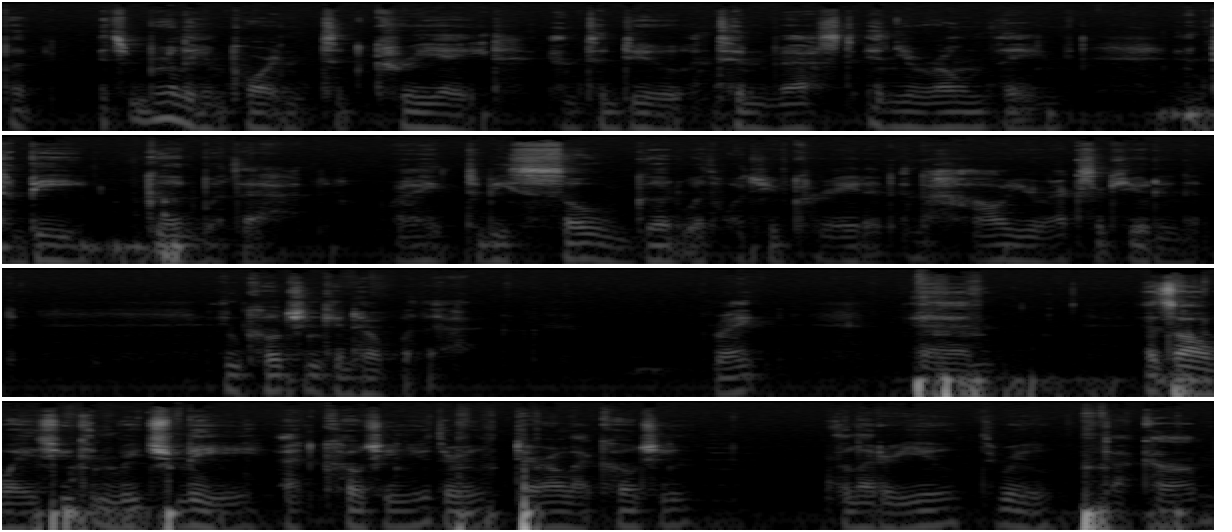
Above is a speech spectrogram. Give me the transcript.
But it's really important to create and to do and to invest in your own thing and to be good with that, right? To be so good with what you've created and how you're executing it. And coaching can help with that, right? And as always, you can reach me at coaching you through, Daryl at coaching, the letter U through.com.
